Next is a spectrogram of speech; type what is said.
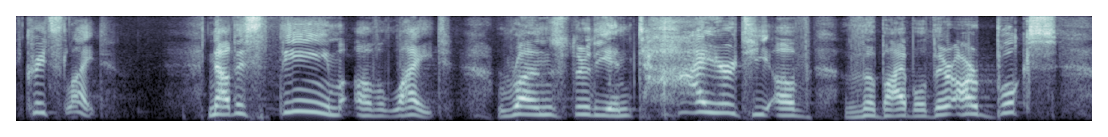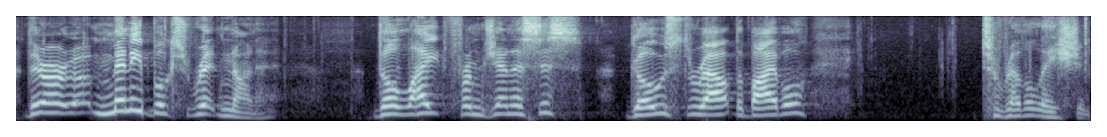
He creates light. Now, this theme of light runs through the entirety of the Bible. There are books, there are many books written on it. The light from Genesis goes throughout the Bible to Revelation.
